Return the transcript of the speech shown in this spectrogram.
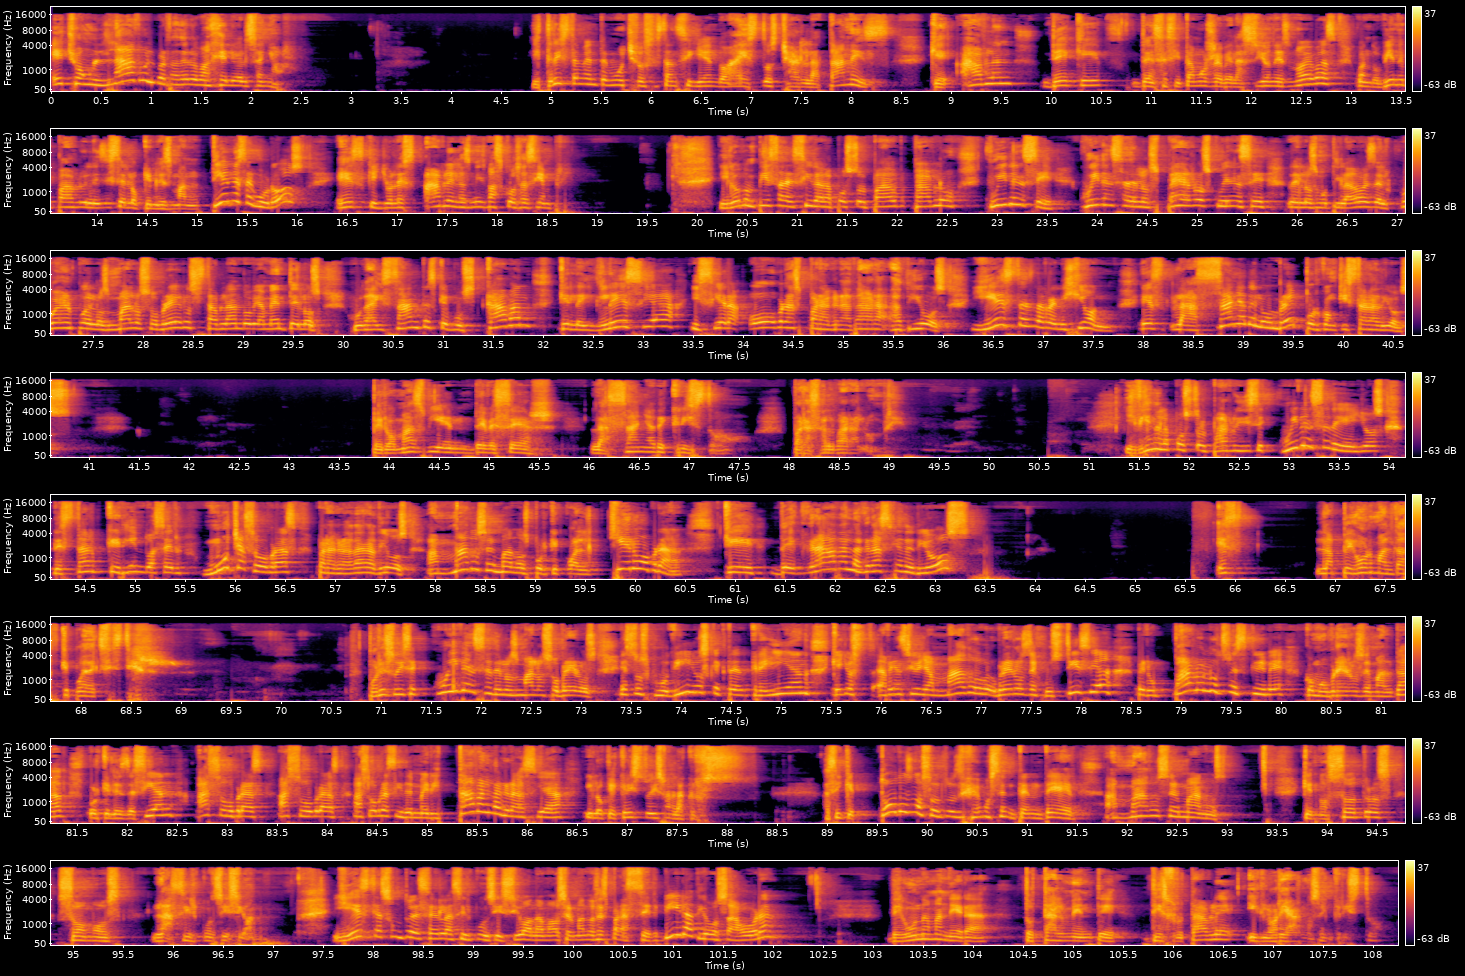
hecho a un lado el verdadero evangelio del Señor. Y tristemente muchos están siguiendo a estos charlatanes que hablan de que necesitamos revelaciones nuevas. Cuando viene Pablo y les dice lo que les mantiene seguros es que yo les hable las mismas cosas siempre. Y luego empieza a decir al apóstol Pablo, cuídense, cuídense de los perros, cuídense de los mutiladores del cuerpo, de los malos obreros. Está hablando obviamente de los judaizantes que buscaban que la iglesia hiciera obras para agradar a Dios. Y esta es la religión, es la hazaña del hombre por conquistar a Dios. Pero más bien debe ser la hazaña de Cristo para salvar al hombre. Y viene el apóstol Pablo y dice, cuídense de ellos, de estar queriendo hacer muchas obras para agradar a Dios. Amados hermanos, porque cualquier obra que degrada la gracia de Dios es la peor maldad que pueda existir. Por eso dice, cuídense de los malos obreros. Estos judíos que creían que ellos habían sido llamados obreros de justicia, pero Pablo los describe como obreros de maldad porque les decían, haz obras, haz obras, haz obras y demeritaban la gracia y lo que Cristo hizo en la cruz. Así que todos nosotros debemos entender, amados hermanos, que nosotros somos la circuncisión. Y este asunto de ser la circuncisión, amados hermanos, es para servir a Dios ahora de una manera totalmente disfrutable y gloriarnos en Cristo.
